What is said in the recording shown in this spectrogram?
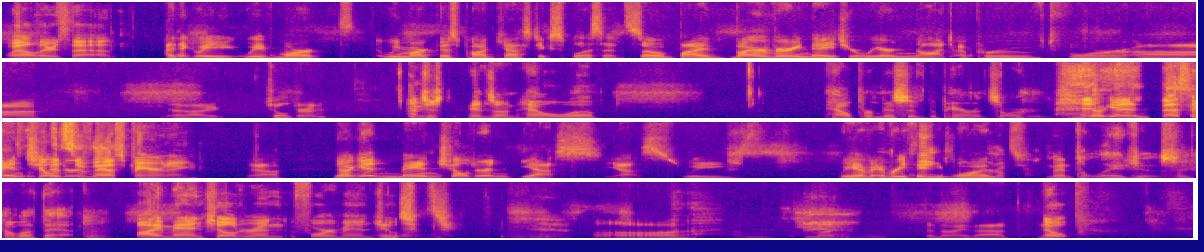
Well, there's that. I think we we've marked we mark this podcast explicit. So by by our very nature, we are not approved for uh, uh, children. It I'm- just depends on how uh, how permissive the parents are. So again, that's some children- permissive ass parenting. Yeah. Now again, man children, yes, yes, we we have everything you want. Mental ages. How about that? By man children, for man And children. children. Uh, I'm not going to deny that. Nope.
